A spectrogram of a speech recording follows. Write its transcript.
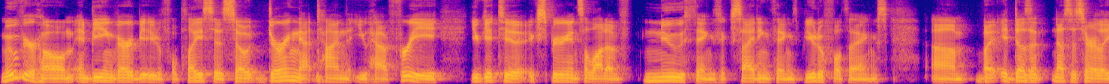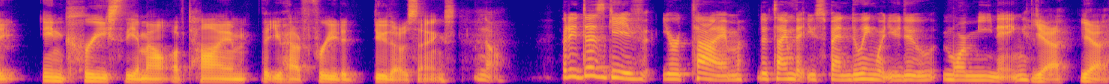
move your home and be in very beautiful places so during that time that you have free you get to experience a lot of new things exciting things beautiful things um, but it doesn't necessarily increase the amount of time that you have free to do those things. No. But it does give your time, the time that you spend doing what you do, more meaning. Yeah, yeah,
